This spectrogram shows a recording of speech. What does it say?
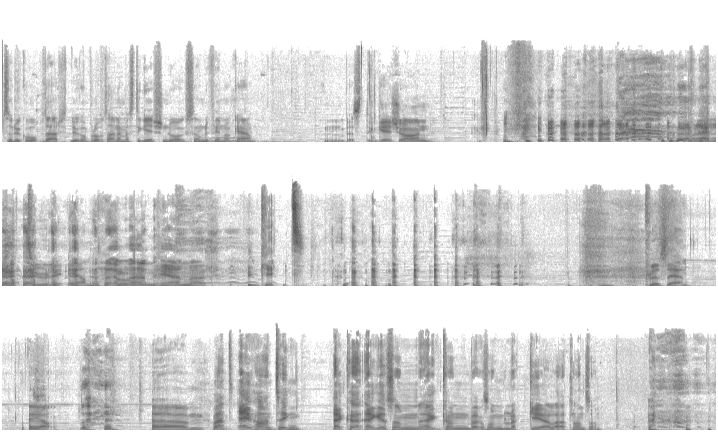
så du kommer opp der. Du kan få lov å tegne investigation du òg, se om du finner noe. Investigation. Og det en naturlig én. En ener, gitt. Pluss én. Ja. Um, Vent, jeg har en ting! Jeg kan, jeg er sånn, jeg kan være sånn lucky eller et eller annet sånt.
